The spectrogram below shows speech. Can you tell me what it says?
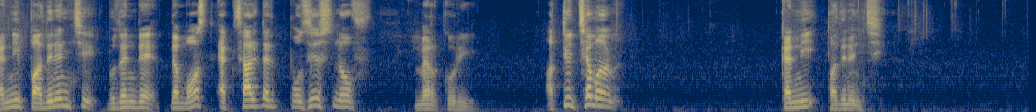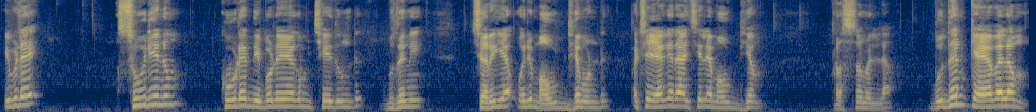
കന്നി പതിനഞ്ച് ബുധന്റെ the most exalted position of Mercury. അത്യുച്ഛമാണ് കന്നി പതിനഞ്ച്. ഇവിടെ സൂര്യനും കൂടെ നിപുണയോഗം ചെയ്തുകൊണ്ട് ബുധന് ചെറിയ ഒരു മൗഢ്യമുണ്ട്. പക്ഷേ ഏകരാശിയിലെ മൗഢ്യം പ്രശ്നമല്ല. ബുധൻ കേവലം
